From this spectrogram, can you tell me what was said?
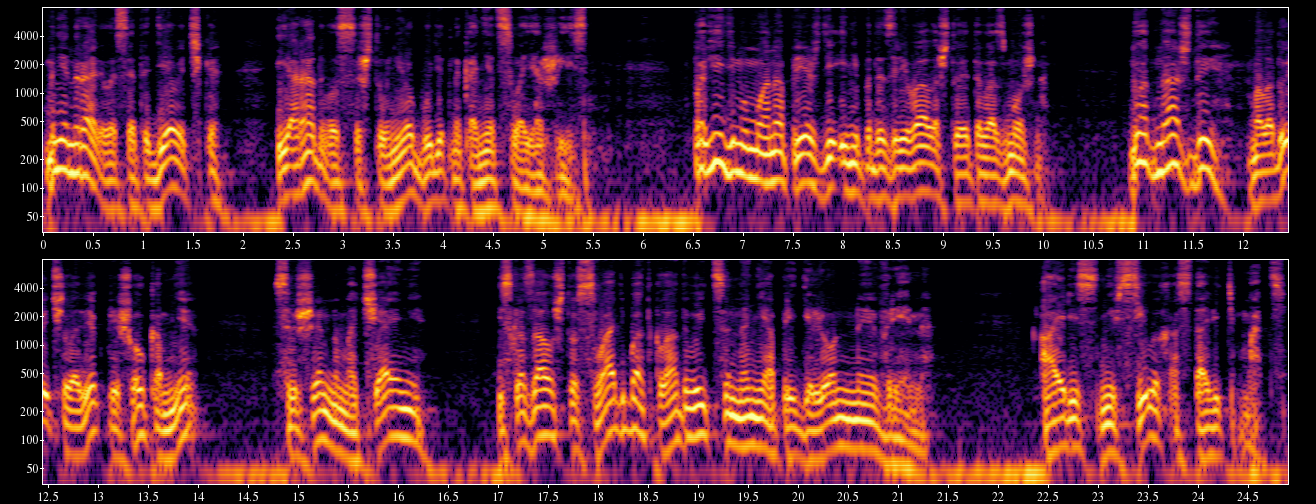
Мне нравилась эта девочка, и я радовался, что у нее будет, наконец, своя жизнь. По-видимому, она прежде и не подозревала, что это возможно. — но однажды молодой человек пришел ко мне в совершенном отчаянии и сказал, что свадьба откладывается на неопределенное время. Айрис не в силах оставить мать.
